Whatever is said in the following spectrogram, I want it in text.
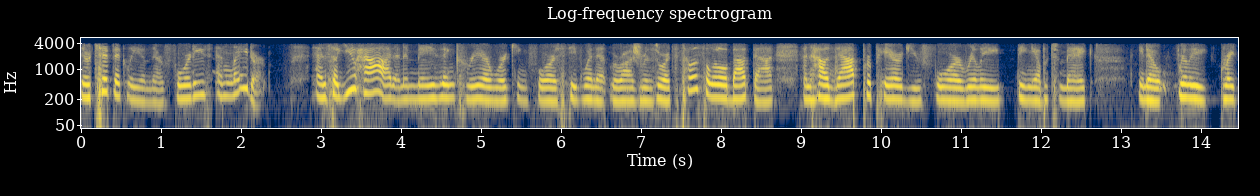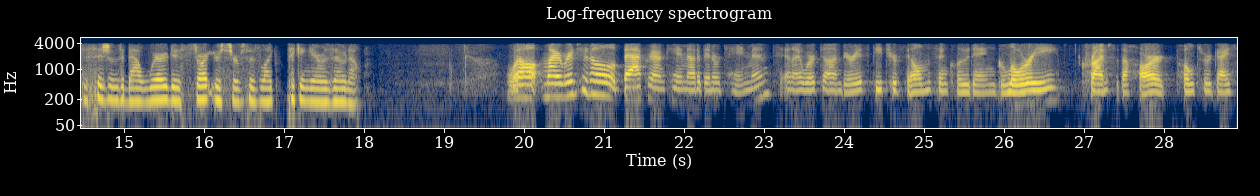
They're typically in their 40s and later. And so you had an amazing career working for Steve Wynn at Mirage Resorts. Tell us a little about that and how that prepared you for really being able to make you know, really great decisions about where to start your services, like picking Arizona? Well, my original background came out of entertainment, and I worked on various feature films, including Glory, Crimes of the Heart, Poltergeist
